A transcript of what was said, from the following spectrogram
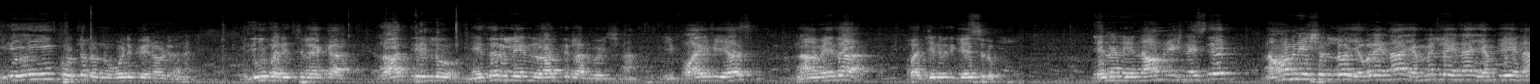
ఇదే కుట్రలు నువ్వు ఓడిపోయినోడు అని. ఇది భరించలేక రాత్రిళ్ళు నిద్ర లేని రాత్రిలు అనుభవించిన ఈ ఫైవ్ ఇయర్స్ నా మీద పద్దెనిమిది కేసులు. నిన్న నేను నామినేషన్ వేస్తే నామినేషన్లో ఎవరైనా ఎమ్మెల్యే అయినా ఎంపీ అయినా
